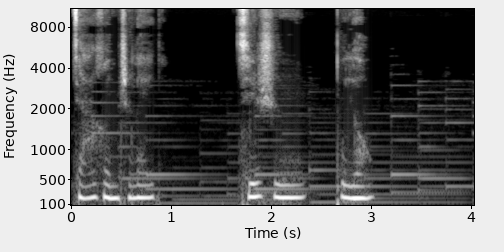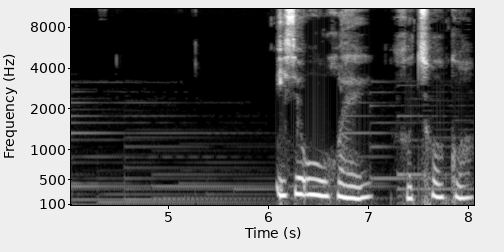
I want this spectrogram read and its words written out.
家恨之类的，其实不用。一些误会和错过，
